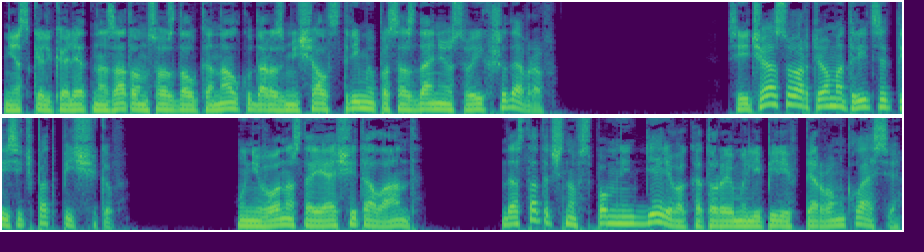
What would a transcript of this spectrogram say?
Несколько лет назад он создал канал, куда размещал стримы по созданию своих шедевров. Сейчас у Артема 30 тысяч подписчиков. У него настоящий талант. Достаточно вспомнить дерево, которое мы лепили в первом классе.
